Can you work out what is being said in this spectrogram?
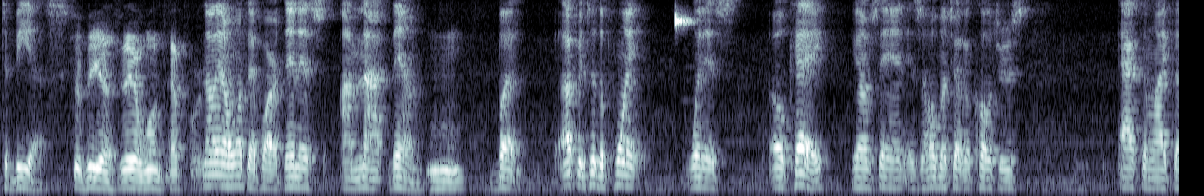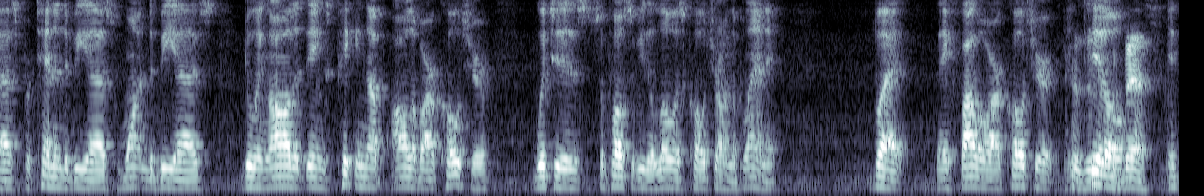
to be us. To be us, they don't want that part. No, they don't want that part. Then it's I'm not them. hmm But up until the point when it's okay, you know what I'm saying? It's a whole bunch of other cultures acting like us, pretending to be us, wanting to be us, doing all the things, picking up all of our culture, which is supposed to be the lowest culture on the planet. But they follow our culture it's until the best. it,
